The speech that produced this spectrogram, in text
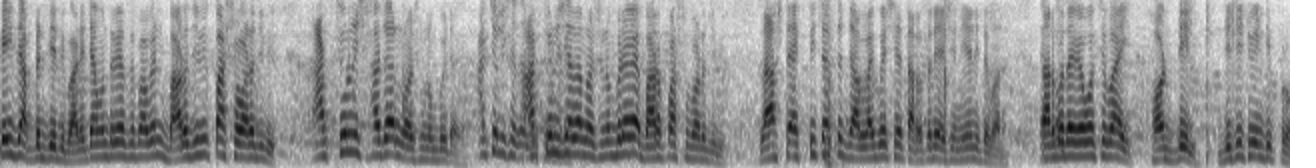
পেজ আপডেট দিয়ে দিব। আর এটা আমাদের কাছে পাবেন বারো জিবি পাঁচশো বারো জিবি আটচল্লিশ হাজার নয়শো নব্বই টাকা। আটচল্লিশ হাজার আটচল্লিশ হাজার নয়শো নব্বই টাকায় বারো পাঁচশো বারো জিবি লাস্ট এক পিস আছে যার লাগবে সে তাড়াতাড়ি এসে নিয়ে নিতে পারে। তারপর দেখা যাচ্ছে ভাই hot deal GT twenty pro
